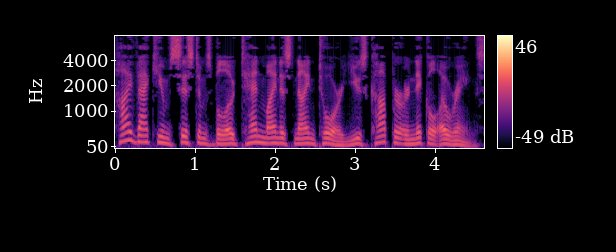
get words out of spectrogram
High vacuum systems below 10-9 torr use copper or nickel O-rings.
